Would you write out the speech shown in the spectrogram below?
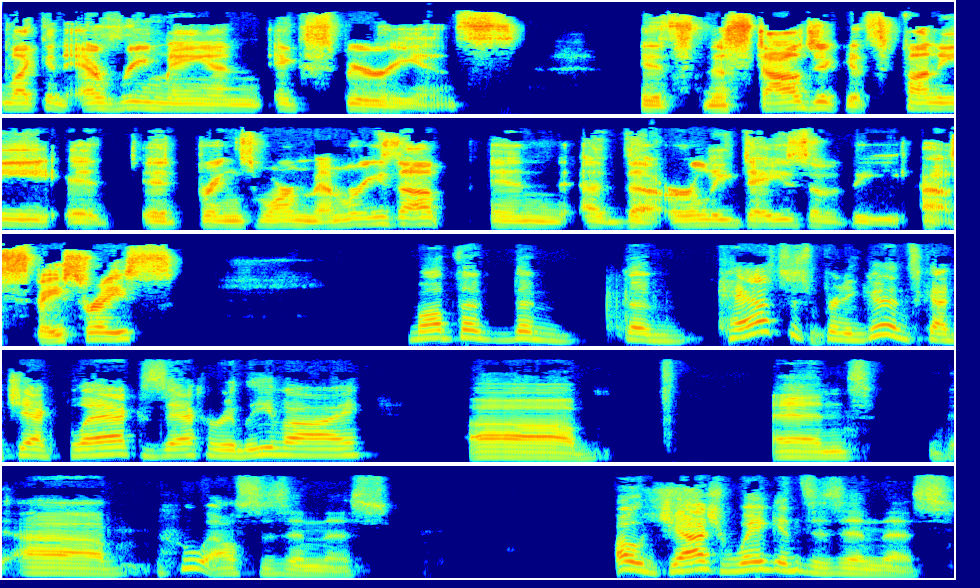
like an everyman experience. It's nostalgic, it's funny, it it brings warm memories up in uh, the early days of the uh, space race. Well, the the the cast is pretty good. It's got Jack Black, Zachary Levi, uh, and uh, who else is in this? Oh, Josh Wiggins is in this.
